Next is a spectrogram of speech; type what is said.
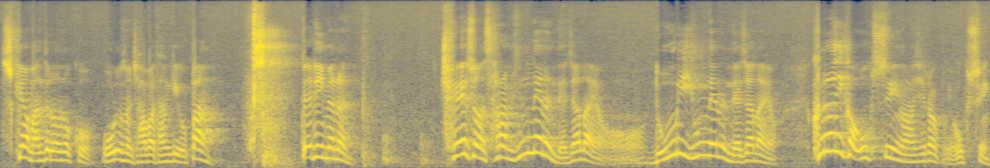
square 만들어 놓고 오른손 잡아 당기고 빵 때리면은 최소한 사람 흉내는 내잖아요. 놀이 흉내는 내잖아요. 그러니까 옥스윙 하시라고요. 옥스윙.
